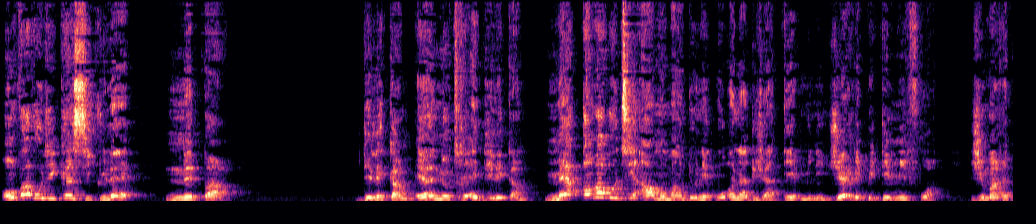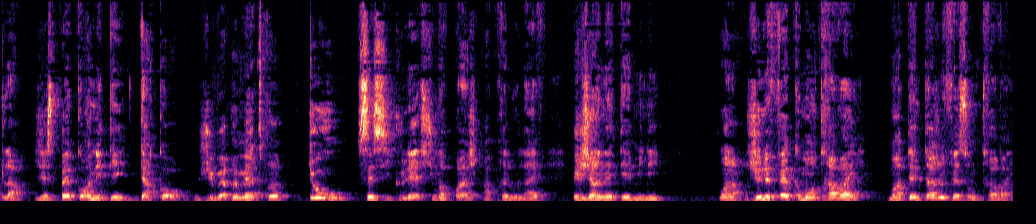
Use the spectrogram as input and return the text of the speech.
On va vous dire qu'un circulaire n'est pas Délécam et un autre est Délécam. Mais on va vous dire à un moment donné où on a déjà terminé. J'ai répété mille fois. Je m'arrête là. J'espère qu'on était d'accord. Je vais remettre tous ces circulaires sur ma page après le live et j'en ai terminé. Voilà. Je ne fais que mon travail. Martin Tajou fait son travail.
